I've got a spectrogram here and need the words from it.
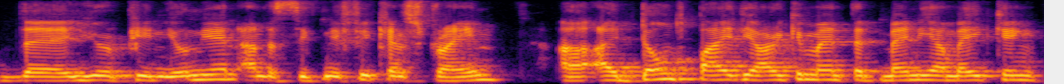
the European Union under significant strain. Uh, I don't buy the argument that many are making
